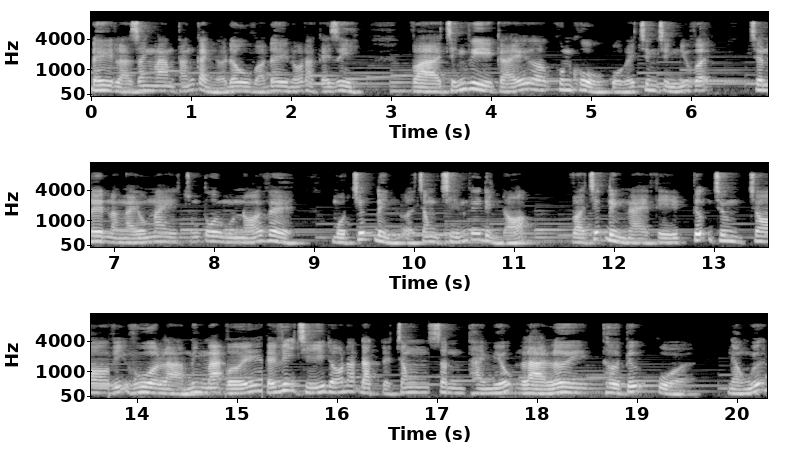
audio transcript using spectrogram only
đây là danh lam thắng cảnh ở đâu và đây nó là cái gì? Và chính vì cái ờ, khuôn khổ của cái chương trình như vậy, cho nên là ngày hôm nay chúng tôi muốn nói về một chiếc đỉnh ở trong chín cái đỉnh đó. Và chiếc đỉnh này thì tượng trưng cho vị vua là Minh Mạng, với cái vị trí đó là đặt ở trong sân Thái Miếu, là nơi thờ tự của nhà Nguyễn.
